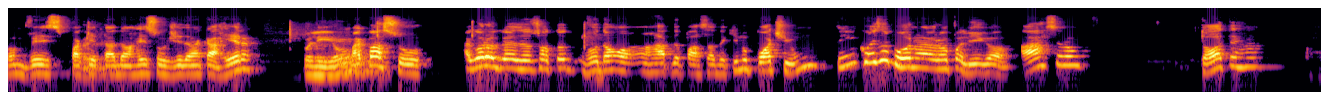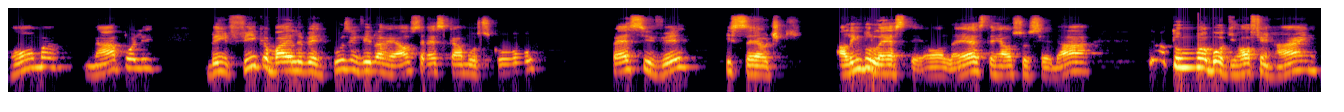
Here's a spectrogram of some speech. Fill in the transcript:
Vamos ver se Paquetá dá uma ressurgida na carreira. O Lyon. Mas passou. Agora, eu só tô, vou dar uma, uma, rápida passada aqui. No pote 1, tem coisa boa na Europa League. Ó. Arsenal, Tottenham, Roma, Napoli, Benfica, Bayer Leverkusen, Vila Real, CSK Moscou, PSV e Celtic. Além do Leicester. Ó, Leicester, Real Sociedade, tem uma turma boa aqui, Hoffenheim.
